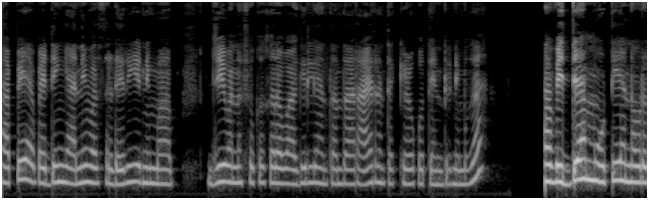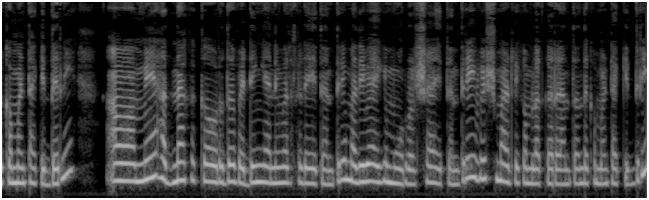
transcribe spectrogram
ಹ್ಯಾಪಿ ವೆಡ್ಡಿಂಗ್ ಆ್ಯನಿವರ್ಸರಿ ರೀ. ನಿಮ್ಮ ಜೀವನ ಸುಖಕರವಾಗಿರಲಿ ಅಂತಂದು ರಾಯರ್ ಅಂತ ಕೇಳ್ಕೊತೇನೆ ರೀ ನಿಮ್ಗೆ ವಿದ್ಯಾ ಮೂಟಿ ಅನ್ನೋರು ಕಮೆಂಟ್ ಹಾಕಿದ್ದೀರಿ ಮೇ ಹದಿನಾಲ್ಕಕ್ಕೆ ಅವ್ರದ್ದು ವೆಡ್ಡಿಂಗ್ ಆ್ಯನಿವರ್ಸರಿ ಐತಂತ್ರಿ. ಮದುವೆ ಆಗಿ ಮೂರು ವರ್ಷ ಆಯ್ತಂತ್ರಿ ವಿಶ್ ಮಾಡ್ರಿ ಕಮಲಕರ ಅಂತಂದು ಕಮೆಂಟ್ ಹಾಕಿದ್ರಿ.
